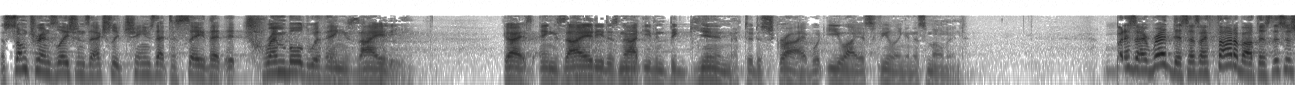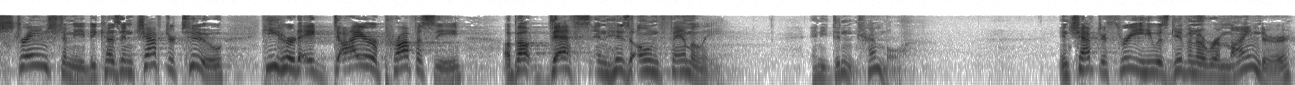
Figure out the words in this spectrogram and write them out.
Now, some translations actually change that to say that it trembled with anxiety. Guys, anxiety does not even begin to describe what Eli is feeling in this moment. But as I read this, as I thought about this, this is strange to me because in chapter 2, he heard a dire prophecy about deaths in his own family, and he didn't tremble. In chapter 3, he was given a reminder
